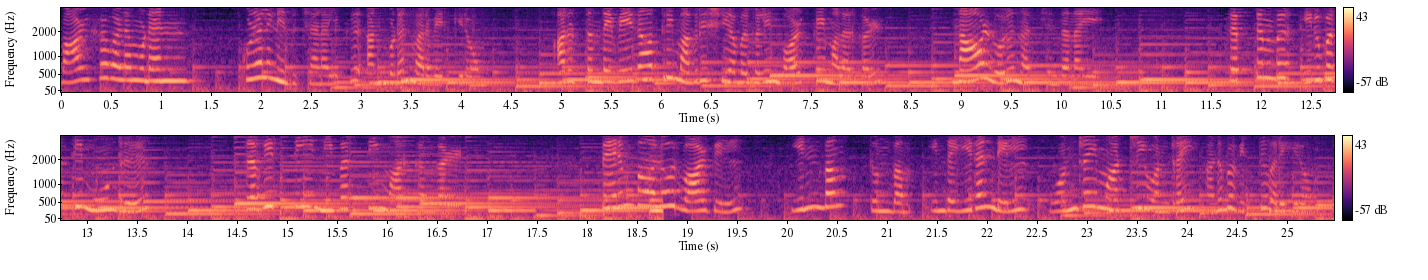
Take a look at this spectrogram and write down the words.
வாழ்க வளமுடன். குழலினிது சேனலுக்கு அன்புடன் வரவேற்கிறோம். அருட்தந்தை வேதாத்ரி மகரிஷி அவர்களின் வாழ்க்கை மலர்கள் நாள் ஒரு நற்சிந்தனை. செப்டம்பர் இருபத்தி மூன்று பிரவிற்த்தி நிவர்த்தி மார்க்கங்கள். பெரும்பாலோர் வாழ்வில் இன்பம் துன்பம் இந்த இரண்டில் ஒன்றை மாற்றி ஒன்றை அனுபவித்து வருகிறோம்.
